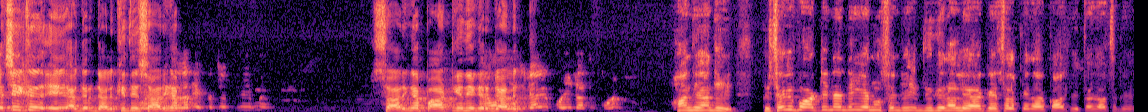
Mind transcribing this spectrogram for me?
ਅੱਛਾ ਇੱਕ ਇਹ ਅਗਰ ਗੱਲ ਕੀਤੀ ਸਾਰੀਆਂ ਸਾਰੀਆਂ ਪਾਰਟੀਆਂ ਦੀ ਅਗਰ ਗੱਲ ਹਾਂਜੀ ਹਾਂਜੀ। ਕਿਸੇ ਵੀ ਪਾਰਟੀ ਨੇ ਨਹੀਂ ਇਹਨੂੰ ਸੰਜੀਦਗੀ ਨਾਲ ਲਿਆ ਕੇ ਇਸ ਹਲਕੇ ਦਾ ਵਿਕਾਸ ਕੀਤਾ ਜਾ ਸਕੇ।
